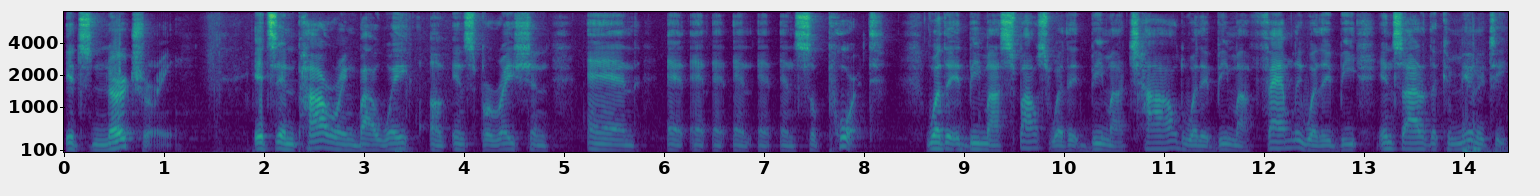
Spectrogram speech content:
it's nurturing, it's empowering by way of inspiration and and and and and, and support whether it be my spouse, whether it be my child, whether it be my family, whether it be inside of the community.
